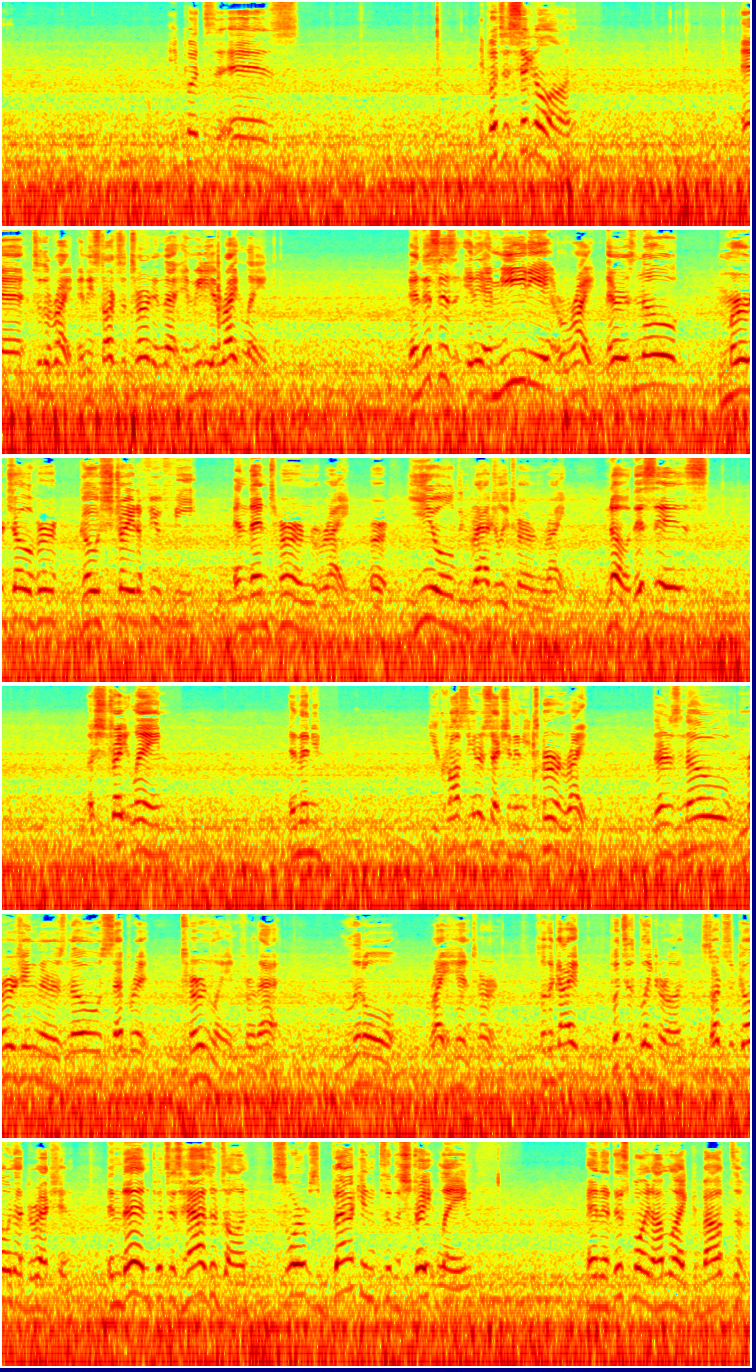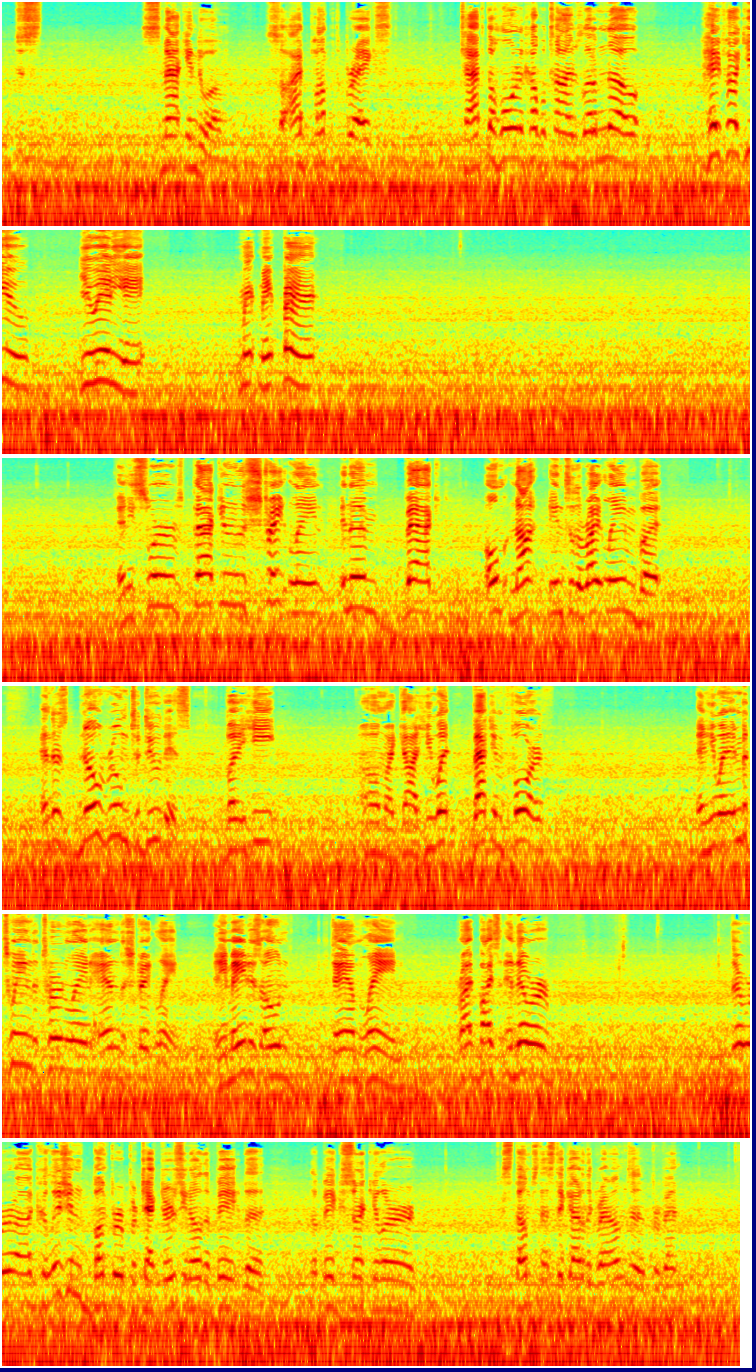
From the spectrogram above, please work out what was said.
puts his he puts his signal on and to the right and he starts to turn in that immediate right lane. And this is an immediate right. There is no merge over, go straight a few feet and then turn right or yield and gradually turn right. No, this is a straight lane and then you you cross the intersection and you turn right. There's no merging, there's no separate turn lane for that little right hand turn. So the guy puts his blinker on, starts to go in that direction, and then puts his hazards on, swerves back into the straight lane. And at this point, I'm like about to just smack into him. So I pump the brakes, tap the horn a couple times, let him know, hey, fuck you, you idiot. Meep, meep, meep. And he swerves back into the straight lane and then back, um, not into the right lane, but. And there's no room to do this. But he. Oh my god, he went back and forth and he went in between the turn lane and the straight lane. And he made his own damn lane right by and there were there were uh, collision bumper protectors you know the big the the big circular stumps that stick out of the ground to prevent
